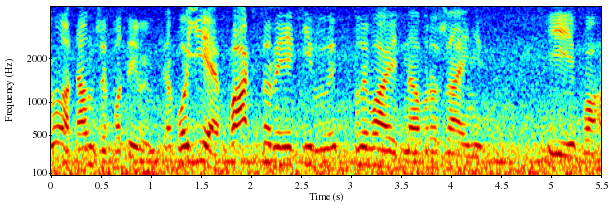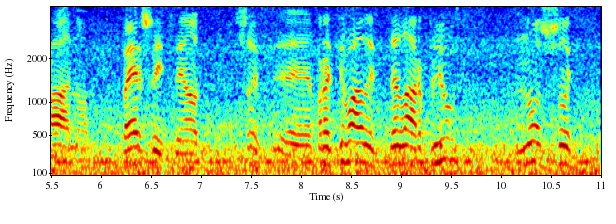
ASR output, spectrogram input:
Ну а там вже подивимося. Бо є фактори, які впливають на врожайність і погано. Перший це от щось е, працювали Stellar Plus, ну щось,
